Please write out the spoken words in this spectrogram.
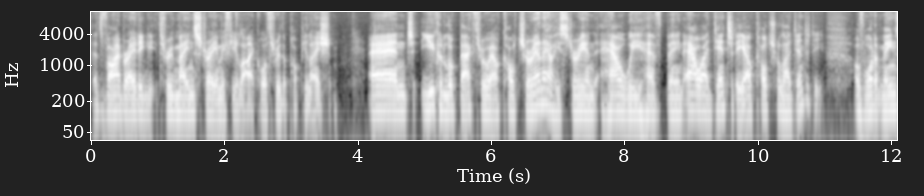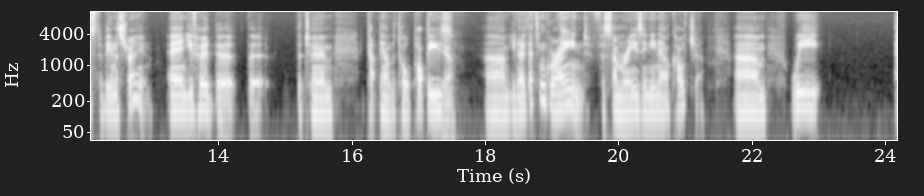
that's vibrating through mainstream, if you like, or through the population. And you could look back through our culture and our history and how we have been, our identity, our cultural identity of what it means to be an Australian. And you've heard the, the, the term cut down the tall poppies. Yeah. Um, you know, that's ingrained for some reason in our culture. Um, we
